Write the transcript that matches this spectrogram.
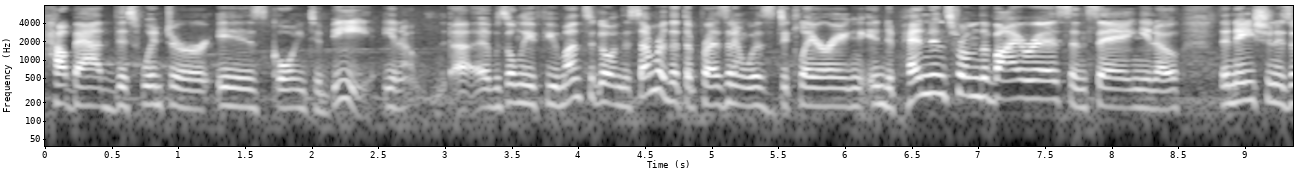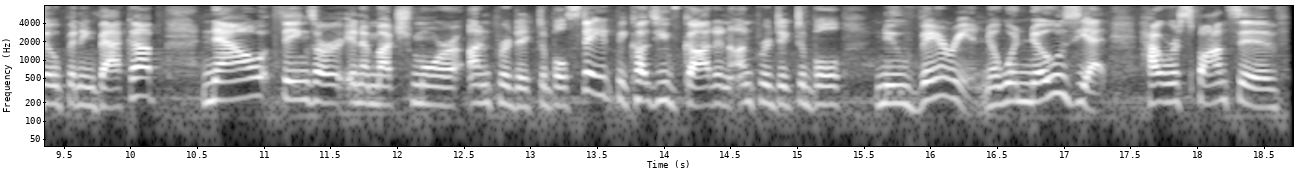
how bad this winter is going to be. You know, uh, it was only a few months ago in the summer that the president was declaring independence from the virus and saying, you know, the nation is opening back up. Now things are in a much more unpredictable state because you've got an unpredictable new variant. No one knows yet how responsive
